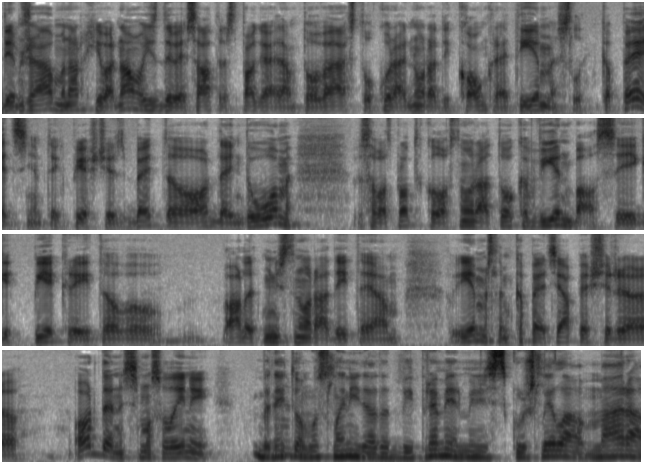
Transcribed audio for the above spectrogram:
Diemžēl man arhīvā nav izdevies atrast pagaidām to vēstuli, kurā ir norādīti konkrēti iemesli, kāpēc viņam tiek piešķirts. Bet uh, ordeņa doma savos protokolos norāda to, ka vienbalsīgi piekrīt uh, ārlietu ministra norādītajām iemesliem, kāpēc jāpiešķir uh, ordenis Musolīnī. Benito Musolīni bija premjerministrs, kurš lielā mērā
